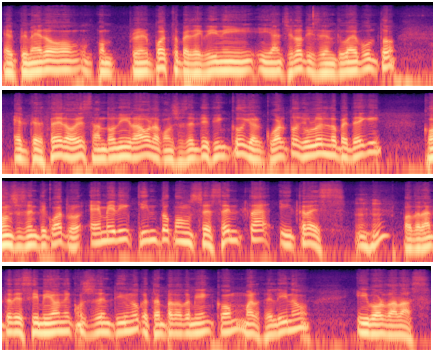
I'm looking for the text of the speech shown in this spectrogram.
El primero, con primer puesto, Pellegrini y Ancelotti, 69 puntos. El tercero es Andoni Raola con 65 y el cuarto, Julen Lopetegui con 64. Emery quinto con 63. Ujú, Por delante de Simeone con 61, que está empatado también con Marcelino y Bordalás.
